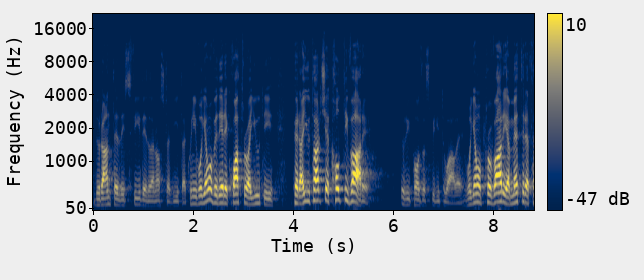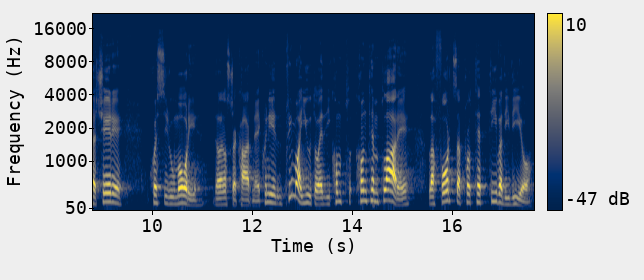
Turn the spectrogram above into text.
durante le sfide della nostra vita. Quindi vogliamo vedere quattro aiuti per aiutarci a coltivare il riposo spirituale. Vogliamo provare a mettere a tacere questi rumori della nostra carne. Quindi il primo aiuto è di comp- contemplare la forza protettiva di Dio,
